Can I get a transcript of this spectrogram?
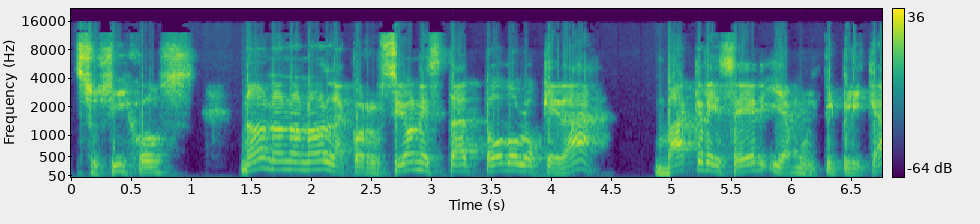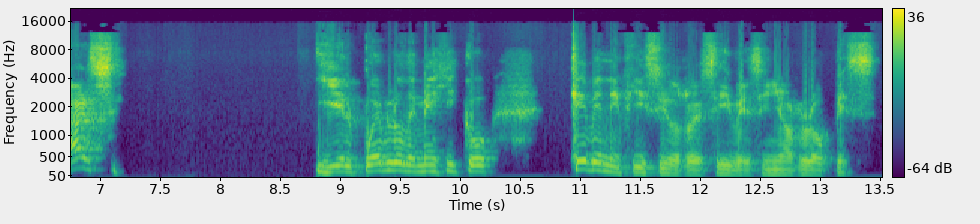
sus hijos. No, no, no, no, la corrupción está todo lo que da. Va a crecer y a multiplicarse. Y el pueblo de México, ¿qué beneficios recibe, señor López?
